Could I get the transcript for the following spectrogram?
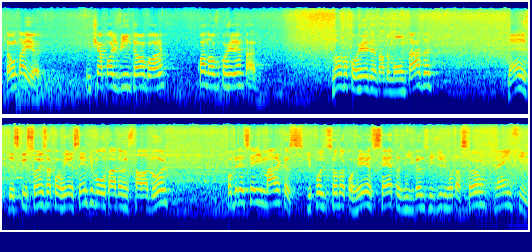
Então tá aí, ó. A gente já pode vir então agora com a nova correia dentada. Nova correia dentada montada, né? Descrições da correia sempre voltada ao instalador. Obedecer marcas de posição da correia, setas indicando sentido de rotação, né? Enfim.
